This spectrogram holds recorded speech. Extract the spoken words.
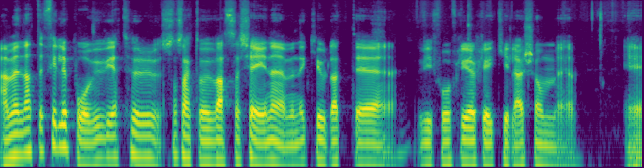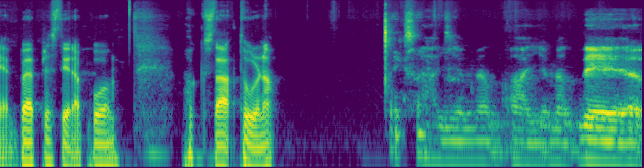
Ja, men att det fyller på. Vi vet hur, som sagt, hur vassa tjejerna är, men det är kul att eh, vi får fler och fler killar som eh, eh börjar prestera på högsta torerna. Exakt. Jajamän, jajamän. Det,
